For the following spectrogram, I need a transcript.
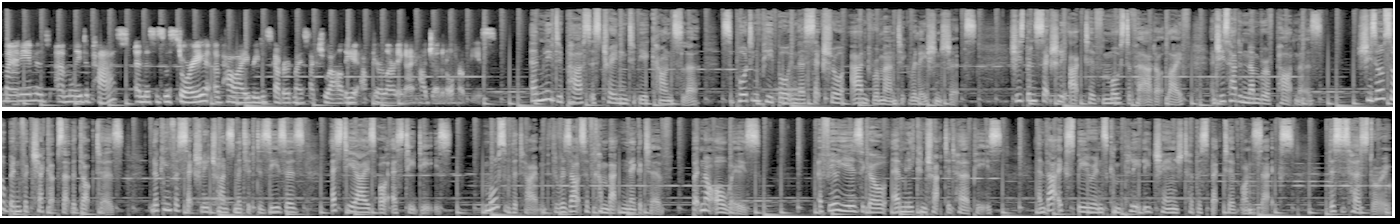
My name is Emily Depasse, and this is the story of how I rediscovered my sexuality after learning I had genital herpes. Emily Depasse is training to be a counselor, supporting people in their sexual and romantic relationships. She's been sexually active for most of her adult life, and she's had a number of partners. She's also been for checkups at the doctors, looking for sexually transmitted diseases, STIs, or STDs. Most of the time, the results have come back negative, but not always. A few years ago, Emily contracted herpes, and that experience completely changed her perspective on sex. This is her story.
